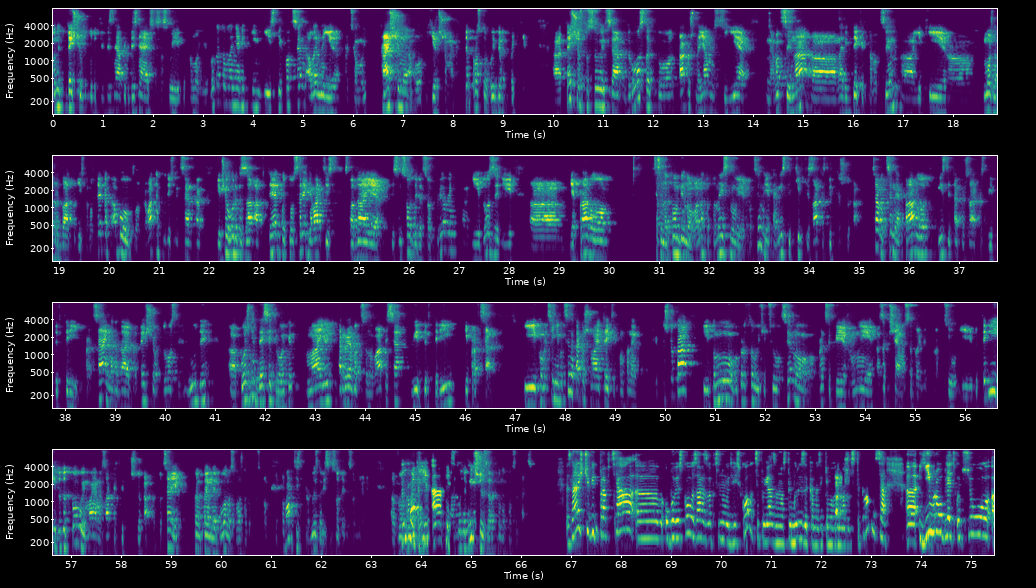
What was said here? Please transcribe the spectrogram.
Вони дещо будуть відрізняти, відрізняються за своєю технологією виготовлення від індійських вакцин, але не є при цьому кращими або гіршими. Це просто вибір батьків. Те, що стосується дорослих, то також наявності є вакцина, навіть декілька вакцин, які е, можна придбати дійсно в аптеках або в приватних медичних центрах. Якщо говорити за аптеку, то середня вартість складає 800-900 гривень однієї дози, і е, як правило, вакцина комбінована, тобто не існує вакцини, яка містить тільки захист від кашлюка. Ця вакцина, як правило, містить також захист від дифтерії і правця. І нагадаю про те, що дорослі люди е, кожні 10 років мають ревакцинуватися від дифтерії і правця. І комерційні вакцини також мають третій компонент від кашлюка, і тому, використовуючи цю вакцину, в принципі, ми захищаємо себе від правцю і дифтерії, і додатково і маємо захист від кашлюка. Тобто це як певний бонус можна використовувати. Тобто вартість приблизно 800-900 гривень. В приватних буде більшою за рахунок. Знаю, що від правця е, обов'язково зараз вакцинують військових. Це пов'язано з тими ризиками, з якими вони Так. можуть стикатися. Е, їм роблять оцю е,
